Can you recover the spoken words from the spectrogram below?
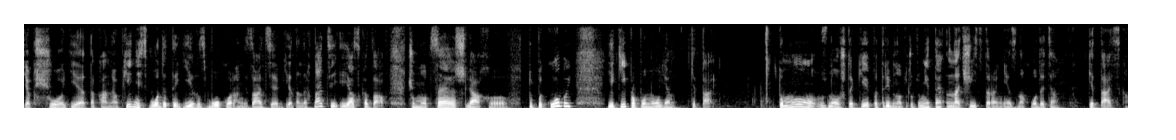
якщо є така необхідність, вводити їх з боку Організації Об'єднаних Націй. І я сказав, чому це шлях е, тупиковий, який пропонує Китай. Тому знову ж таки потрібно зрозуміти, на чій стороні знаходиться китайська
